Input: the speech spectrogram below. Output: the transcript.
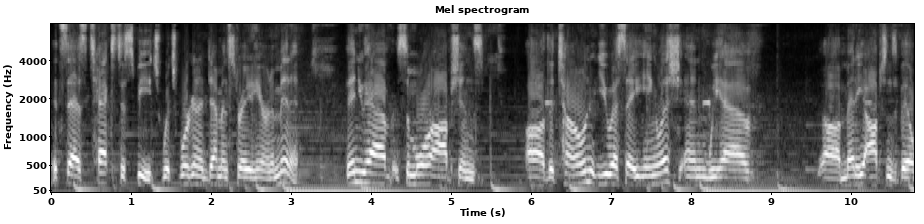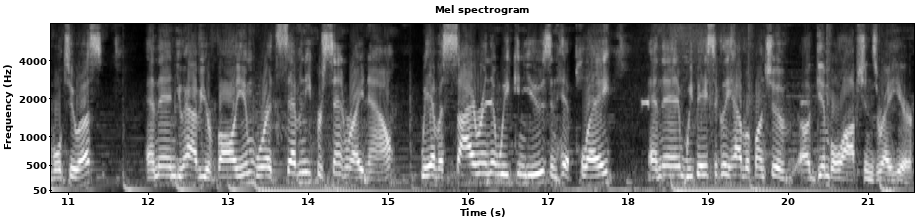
it says text to speech, which we're going to demonstrate here in a minute. Then you have some more options. Uh, the tone, USA English, and we have uh, many options available to us. And then you have your volume. We're at 70% right now. We have a siren that we can use and hit play. And then we basically have a bunch of uh, gimbal options right here.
